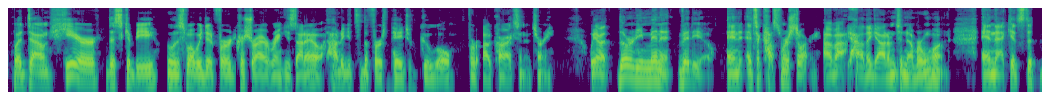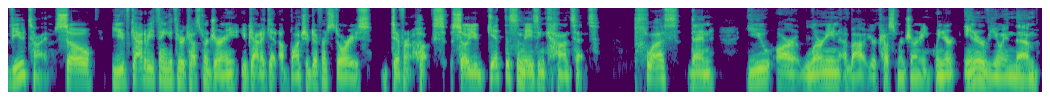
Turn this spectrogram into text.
But down here, this could be well, this is what we did for Chris Dreyer at Rankings.io. How to get to the first page of Google for a car accident attorney. We have a 30 minute video and it's a customer story about how they got them to number one. And that gets the view time. So you've got to be thinking through a customer journey. You've got to get a bunch of different stories, different hooks. So you get this amazing content. Plus, then you are learning about your customer journey. When you're interviewing them,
